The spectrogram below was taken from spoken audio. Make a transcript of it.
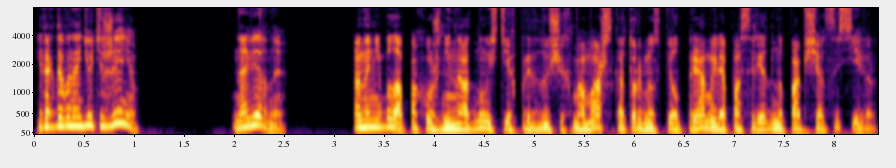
«И тогда вы найдете Женю?» «Наверное». Она не была похожа ни на одну из тех предыдущих мамаш, с которыми успел прямо или опосредованно пообщаться Север.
